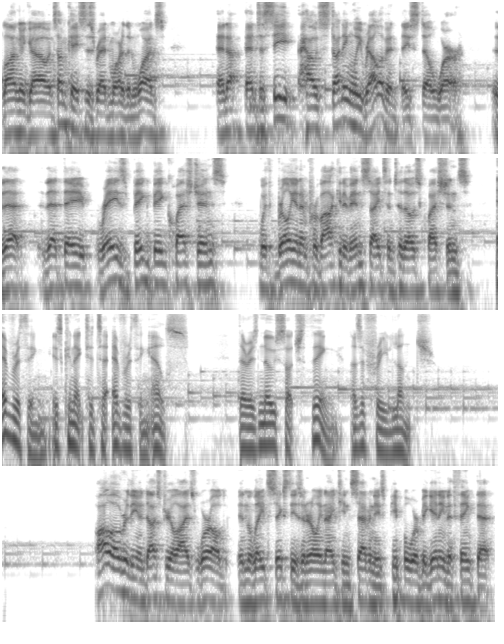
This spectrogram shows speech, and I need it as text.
long ago, in some cases read more than once, and, uh, and to see how stunningly relevant they still were. That, that they raise big, big questions with brilliant and provocative insights into those questions Everything is connected to everything else. There is no such thing as a free lunch. All over the industrialized world in the late 60s and early 1970s, people were beginning to think that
